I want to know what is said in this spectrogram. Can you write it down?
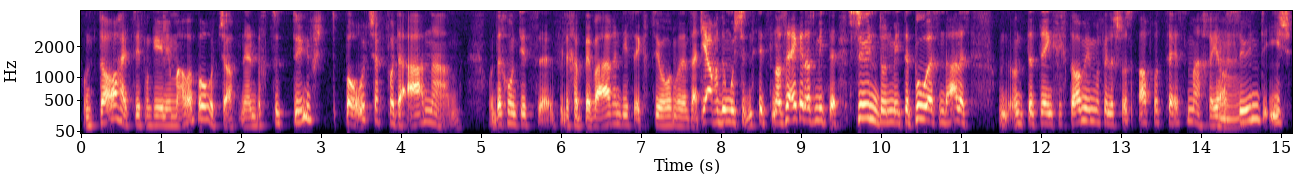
Und da hat das Evangelium auch eine Botschaft, nämlich zutiefst die Botschaft von der Annahme. Und da kommt jetzt äh, vielleicht eine bewahrende Sektion, wo dann sagt, ja, aber du musst jetzt noch sagen, das mit der Sünde und mit der Buß und alles. Und, und da denke ich, da müssen wir vielleicht schon ein paar Prozesse machen. Ja, mhm. Sünde ist,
